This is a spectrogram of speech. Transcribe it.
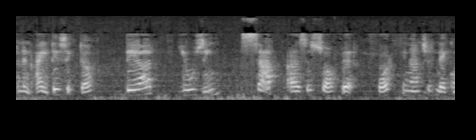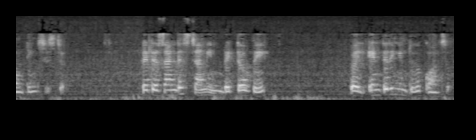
and in IT sector, they are using SAP as a software for financial accounting system. Let us understand in better way while entering into the concept.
